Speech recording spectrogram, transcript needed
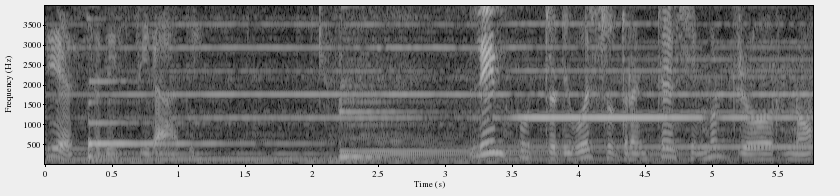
di essere ispirati. L'input di questo trentesimo giorno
